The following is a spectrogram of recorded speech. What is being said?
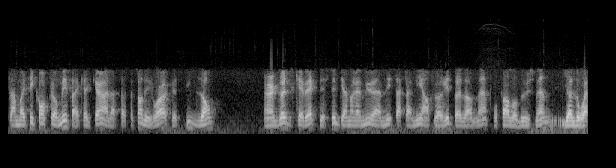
ça- m'a été confirmé par quelqu'un à l'Association des joueurs que si, disons, un gars du Québec décide qu'il aimerait mieux amener sa famille en Floride présentement pour faire leurs deux semaines, il a le droit,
